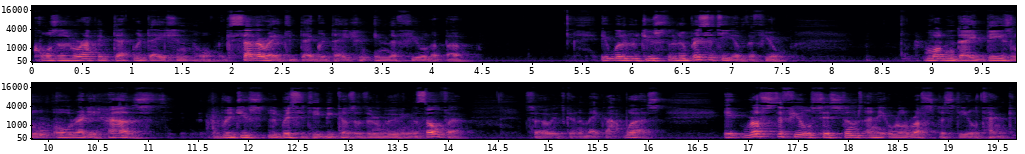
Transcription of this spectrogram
causes rapid degradation or accelerated degradation in the fuel above. It will reduce the lubricity of the fuel modern day diesel already has reduced lubricity because of the removing the sulfur. So it's going to make that worse. It rusts the fuel systems and it will rust the steel tank.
